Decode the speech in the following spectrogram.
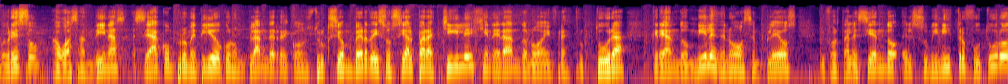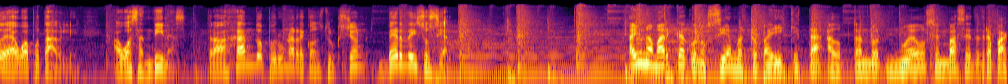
por eso, Aguas Andinas se ha comprometido con un plan de reconstrucción verde y social para Chile, generando nueva infraestructura, creando miles de nuevos empleos y fortaleciendo el suministro futuro de agua potable. Aguas Andinas, trabajando por una reconstrucción verde y social. Hay una marca conocida en nuestro país que está adoptando nuevos envases de Tetra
